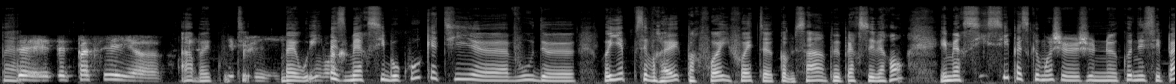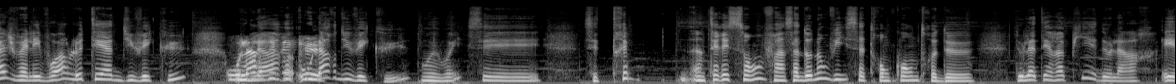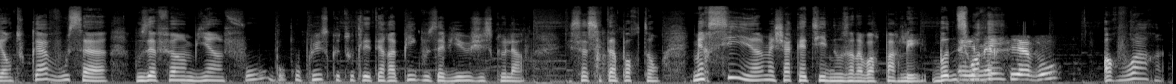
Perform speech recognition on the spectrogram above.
ben, d'être passée. euh, ah, bah, écoutez. puis, Ben oui, voilà. mais merci beaucoup Cathy, euh, à vous de. Vous voyez, c'est vrai que parfois il faut être comme ça, un peu persévérant. Et merci, si, parce que moi je, je ne connaissais pas. Je vais aller voir le théâtre du vécu Ou l'art du vécu. ou l'art du vécu. Oui, oui, c'est c'est très intéressant. Enfin, ça donne envie cette rencontre de de la thérapie et de l'art. Et en tout cas, vous, ça vous a fait un bien fou, beaucoup plus que toutes les thérapies que vous aviez eues jusque là. Et ça, c'est important. Merci, hein, ma chère Cathy, de nous en avoir parlé. Bonne Et soirée. merci à vous. Au revoir.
